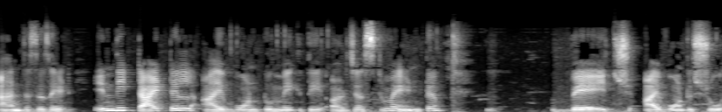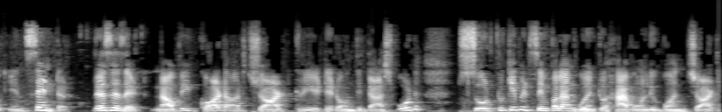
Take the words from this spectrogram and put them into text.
and this is it. In the title I want to make the adjustment which I want to show in center this is it now we got our chart created on the dashboard so to keep it simple i'm going to have only one chart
